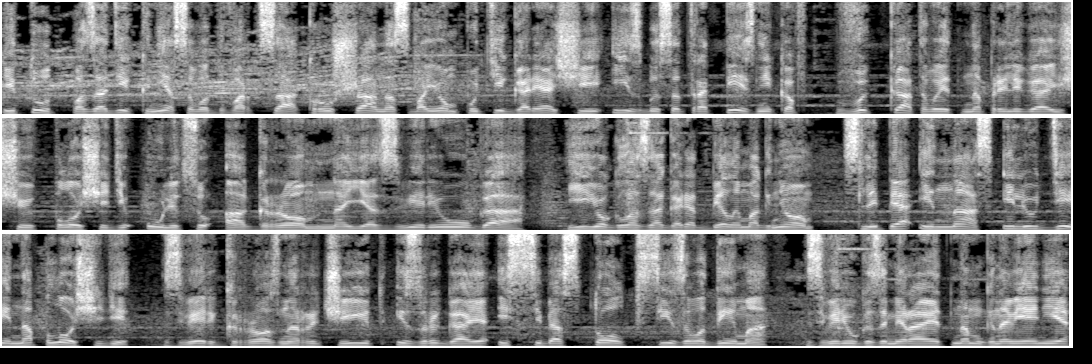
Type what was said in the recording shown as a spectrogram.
И тут позади Кнесова дворца, круша на своем пути горящие избы сотрапезников, выкатывает на прилегающую к площади улицу огромная зверюга. Ее глаза горят белым огнем, слепя и нас, и людей на площади. Зверь грозно рычит, изрыгая из себя столб сизого дыма. Зверюга замирает на мгновение,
